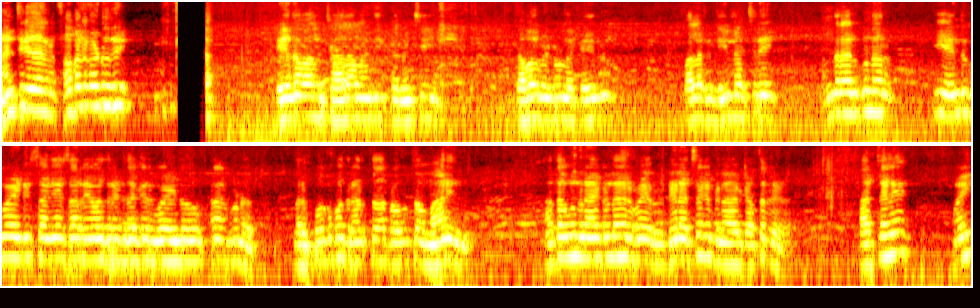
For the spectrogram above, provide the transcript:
మంచిగా జరుగుతుంది సపోర్ట్ కొట్టుది. పేదవాళ్ళు చాలామంది ఇక్కడ నుంచి డబల్ బెడ్రూమ్లకు అయ్యారు వాళ్ళకి నీళ్ళు వచ్చినాయి అందరూ అనుకున్నారు ఈ ఎందుకు పోయిండు? సంజయ్ సార్ రేవంత్ రెడ్డి దగ్గరికి పోయిండు? అని అనుకున్నారు. మరి పోకపోతే నడుతుందా ప్రభుత్వం మారింది. అంతకుముందు నాయకుల దగ్గర పోయారు? నేను వచ్చాక మీ నాకు ఎత్తలేడు అట్లనే పోయి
